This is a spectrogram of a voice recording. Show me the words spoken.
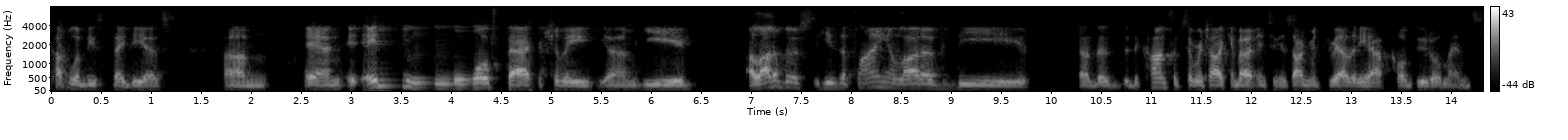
couple of these ideas. Um, and Aidan Wolf actually, um, he, a lot of those, he's applying a lot of the, uh, the, the concepts that we're talking about into his augmented reality app called Doodle Lens.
